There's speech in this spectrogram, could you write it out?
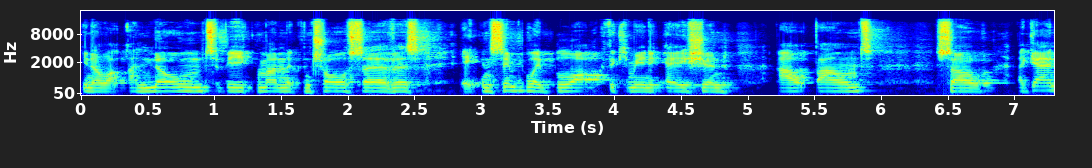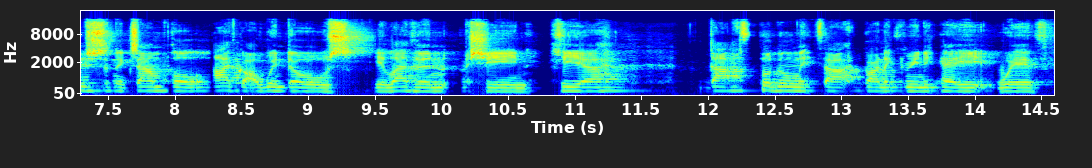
you know are known to be command and control servers. It can simply block the communication outbound. So again, just an example, I've got a Windows 11 machine here that suddenly start trying to communicate with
